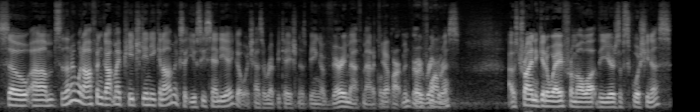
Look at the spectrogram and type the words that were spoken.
So, um, so then I went off and got my PhD in economics at UC San Diego, which has a reputation as being a very mathematical yep. department, very, very rigorous. I was trying to get away from all the years of squishiness.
